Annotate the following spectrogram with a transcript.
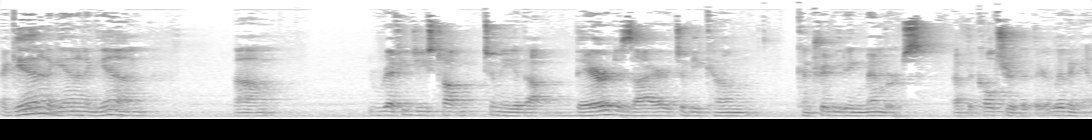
again and again and again. Um, refugees talk to me about their desire to become contributing members of the culture that they're living in.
